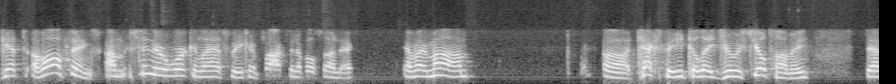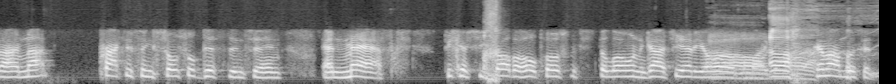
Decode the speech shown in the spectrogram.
gets of all things. I'm sitting there working last week on Fox NFL Sunday, and my mom uh, texts me to lay Jewish guilt on me that I'm not practicing social distancing and masks because she saw the whole post with Stallone and Guy Fieri all over. I'm like, Oh. hey mom, listen,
